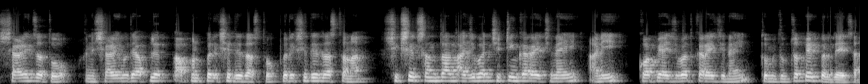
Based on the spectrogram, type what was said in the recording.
शाळेत जातो आणि शाळेमध्ये आपले आपण परीक्षा देत असतो परीक्षा देत असताना शिक्षक सांगतात अजिबात चिटिंग करायची नाही आणि कॉपी अजिबात करायची नाही तुम्ही तुमचा पेपर द्यायचा.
